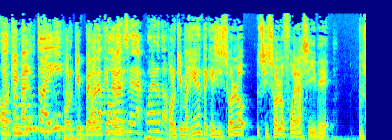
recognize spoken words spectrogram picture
porque otro punto ahí. Porque, pero Ahora es que te- pónganse de acuerdo. Porque imagínate que si solo, si solo fuera así de, pues,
